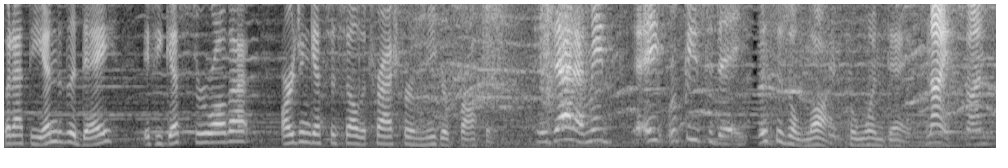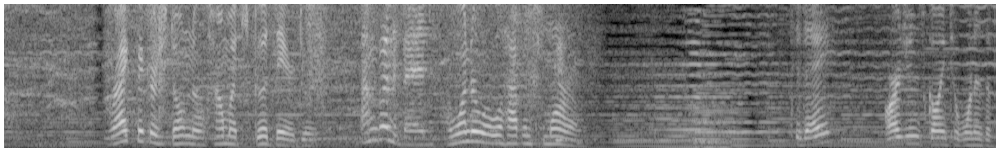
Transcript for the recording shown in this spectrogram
But at the end of the day, if he gets through all that, Arjun gets to sell the trash for a meager profit. Hey, Dad, I made eight rupees today. This is a lot for one day. Nice, son. Rag pickers don't know how much good they are doing. I'm going to bed. I wonder what will happen tomorrow. Today, Arjun's going to one of the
